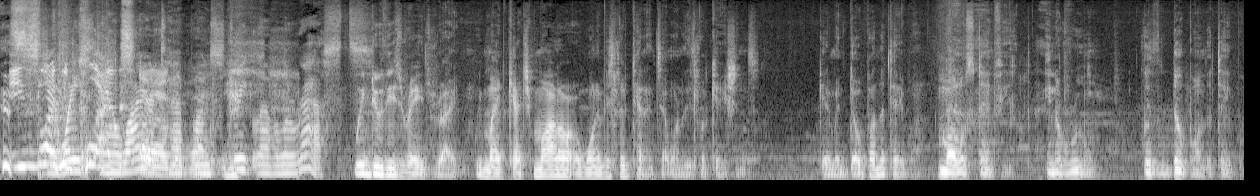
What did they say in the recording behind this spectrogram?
He's like a wasting a wiretap Oh, on street level arrests. We do these raids right. We might catch Marlo or one of his lieutenants at one of these locations. Get him with dope on the table. Marlo Stanfield in a room with dope on the table.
